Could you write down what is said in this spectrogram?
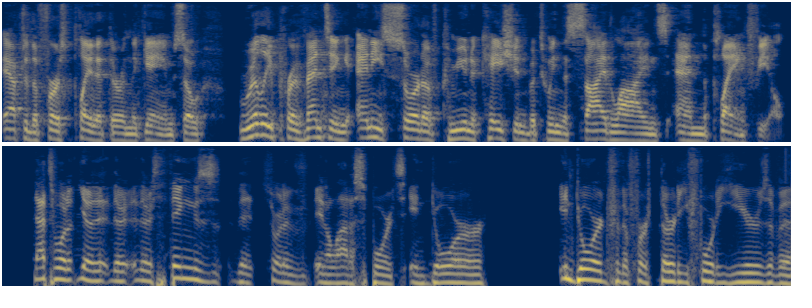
after the first play that they're in the game. So really preventing any sort of communication between the sidelines and the playing field. That's what you know. There, there's things that sort of in a lot of sports endure endured for the first 30, 40 years of a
